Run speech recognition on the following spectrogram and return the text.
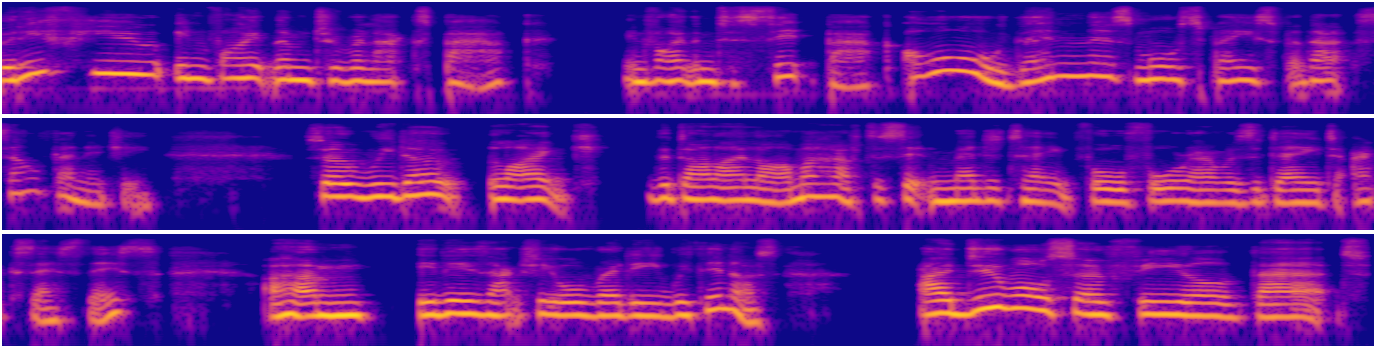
but if you invite them to relax back, invite them to sit back, oh, then there's more space for that self energy. So we don't like the Dalai Lama have to sit and meditate for four hours a day to access this. Um, it is actually already within us. I do also feel that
